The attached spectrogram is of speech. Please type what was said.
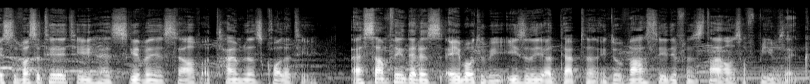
its versatility has given itself a timeless quality as something that is able to be easily adapted into vastly different styles of music.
